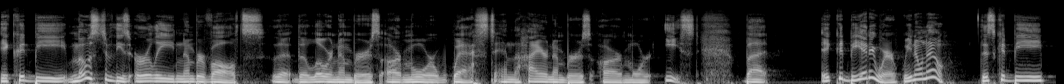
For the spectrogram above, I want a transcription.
It could be most of these early number vaults, the, the lower numbers are more west and the higher numbers are more east. But it could be anywhere. We don't know. This could be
